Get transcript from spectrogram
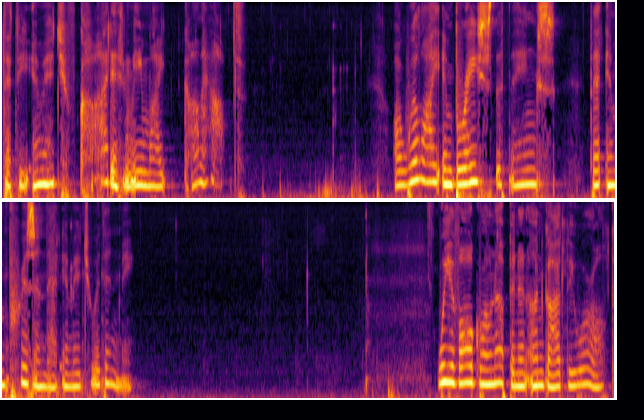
that the image of God in me might come out? Or will I embrace the things that imprison that image within me? We have all grown up in an ungodly world.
